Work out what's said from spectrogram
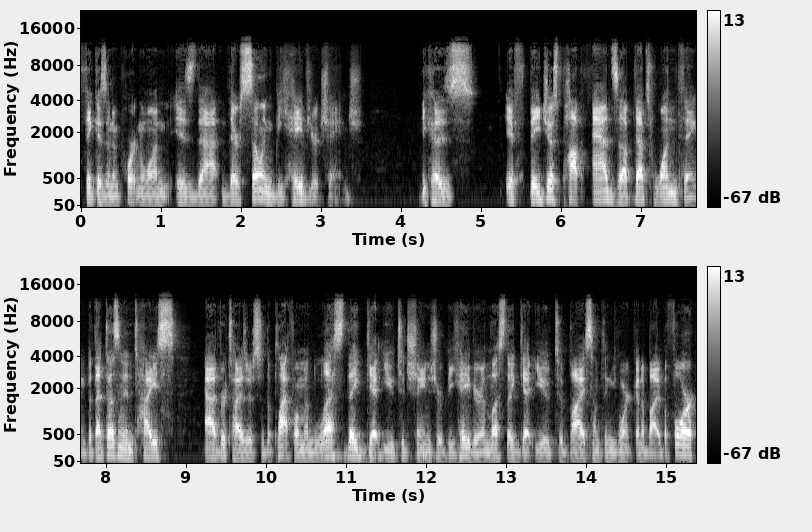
think is an important one is that they're selling behavior change. Because if they just pop ads up that's one thing but that doesn't entice advertisers to the platform unless they get you to change your behavior, unless they get you to buy something you weren't going to buy before,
